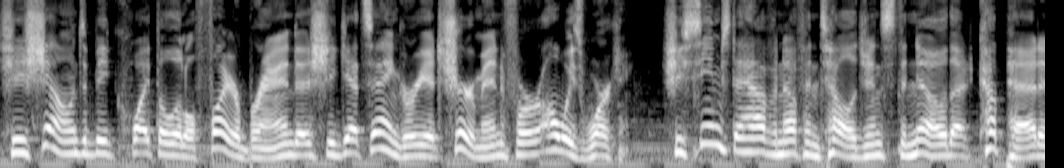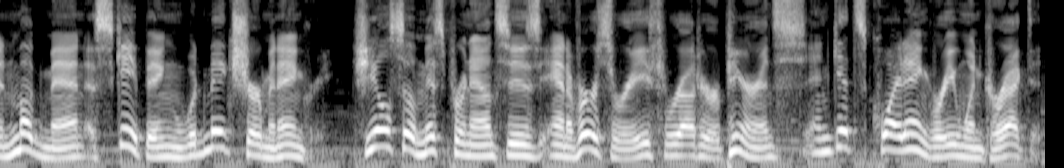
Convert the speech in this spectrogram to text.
She's shown to be quite the little firebrand as she gets angry at Sherman for always working. She seems to have enough intelligence to know that Cuphead and Mugman escaping would make Sherman angry. She also mispronounces anniversary throughout her appearance and gets quite angry when corrected,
